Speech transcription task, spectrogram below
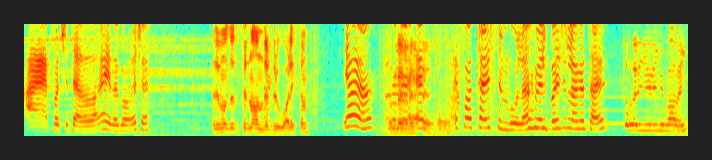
Nei, jeg får ikke til det der. Det går ikke. Du må du- til den andre broa, liksom. Ja, ja. Men jeg, jeg får tausymbolet. Vil bare ikke lage tau. Det gir ingen mening.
